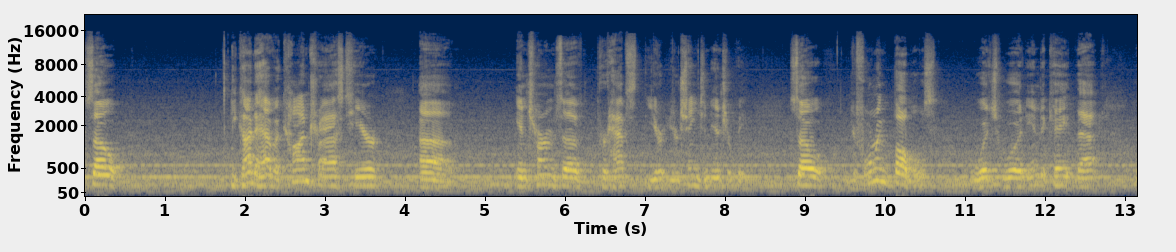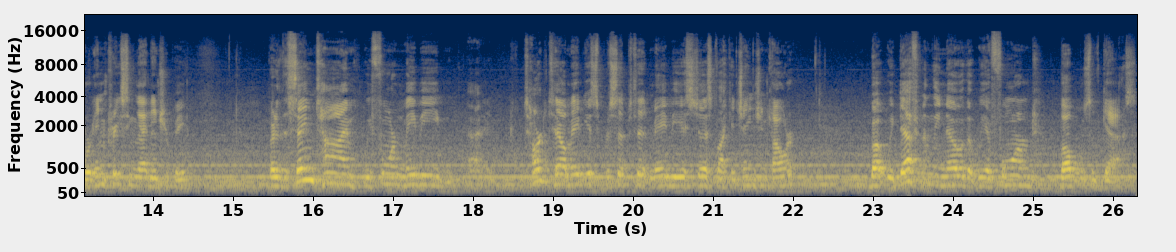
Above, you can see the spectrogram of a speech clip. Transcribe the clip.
So you kind of have a contrast here uh, in terms of perhaps your, your change in entropy. So you're forming bubbles, which would indicate that we're increasing that entropy. But at the same time, we form maybe, uh, it's hard to tell, maybe it's a precipitate, maybe it's just like a change in color. But we definitely know that we have formed bubbles of gas.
